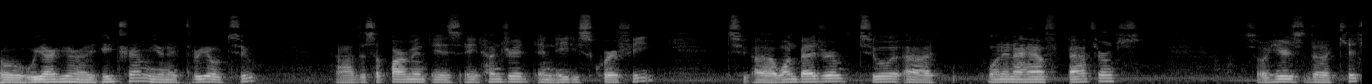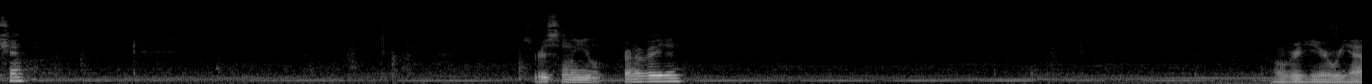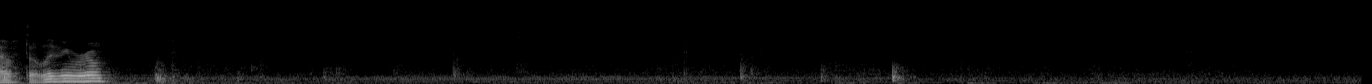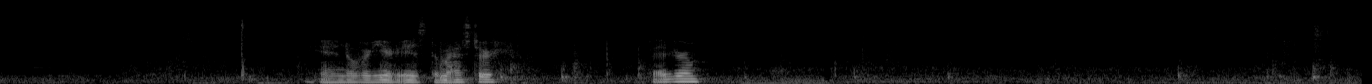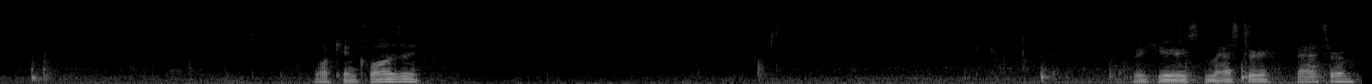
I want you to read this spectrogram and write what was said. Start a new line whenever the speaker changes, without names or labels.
So we are here at Atrium, Unit 302. Uh, this apartment is 880 square feet, two, uh, one bedroom, two, uh, one and a half bathrooms. So here's the kitchen. It's recently renovated. Over here we have the living room. And over here is the master bedroom. Walk-in closet. Right here is the master bathroom.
